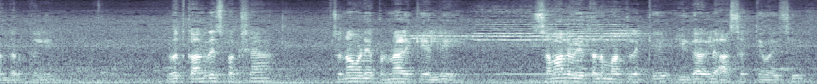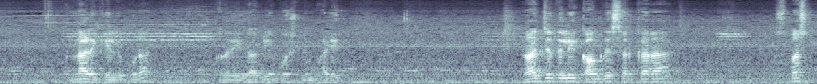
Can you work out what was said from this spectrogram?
ಸಂದರ್ಭದಲ್ಲಿ ಇವತ್ತು ಕಾಂಗ್ರೆಸ್ ಪಕ್ಷ ಚುನಾವಣೆ ಪ್ರಣಾಳಿಕೆಯಲ್ಲಿ ಸಮಾನ ವೇತನ ಮಾಡಲಿಕ್ಕೆ ಈಗಾಗಲೇ ಆಸಕ್ತಿ ವಹಿಸಿ ಪ್ರಣಾಳಿಕೆಯಲ್ಲೂ ಕೂಡ ಅದನ್ನು ಈಗಾಗಲೇ ಘೋಷಣೆ ಮಾಡಿ ರಾಜ್ಯದಲ್ಲಿ ಕಾಂಗ್ರೆಸ್ ಸರ್ಕಾರ ಸ್ಪಷ್ಟ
